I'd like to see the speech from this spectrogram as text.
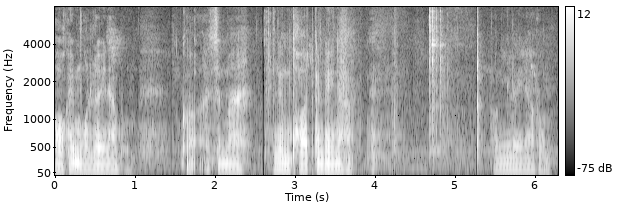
ออกให้หมดเลยนะครับผมก็จะมาเริ่มถอดกันเลยนะครับ ตรงนี้เลยนะครับผม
